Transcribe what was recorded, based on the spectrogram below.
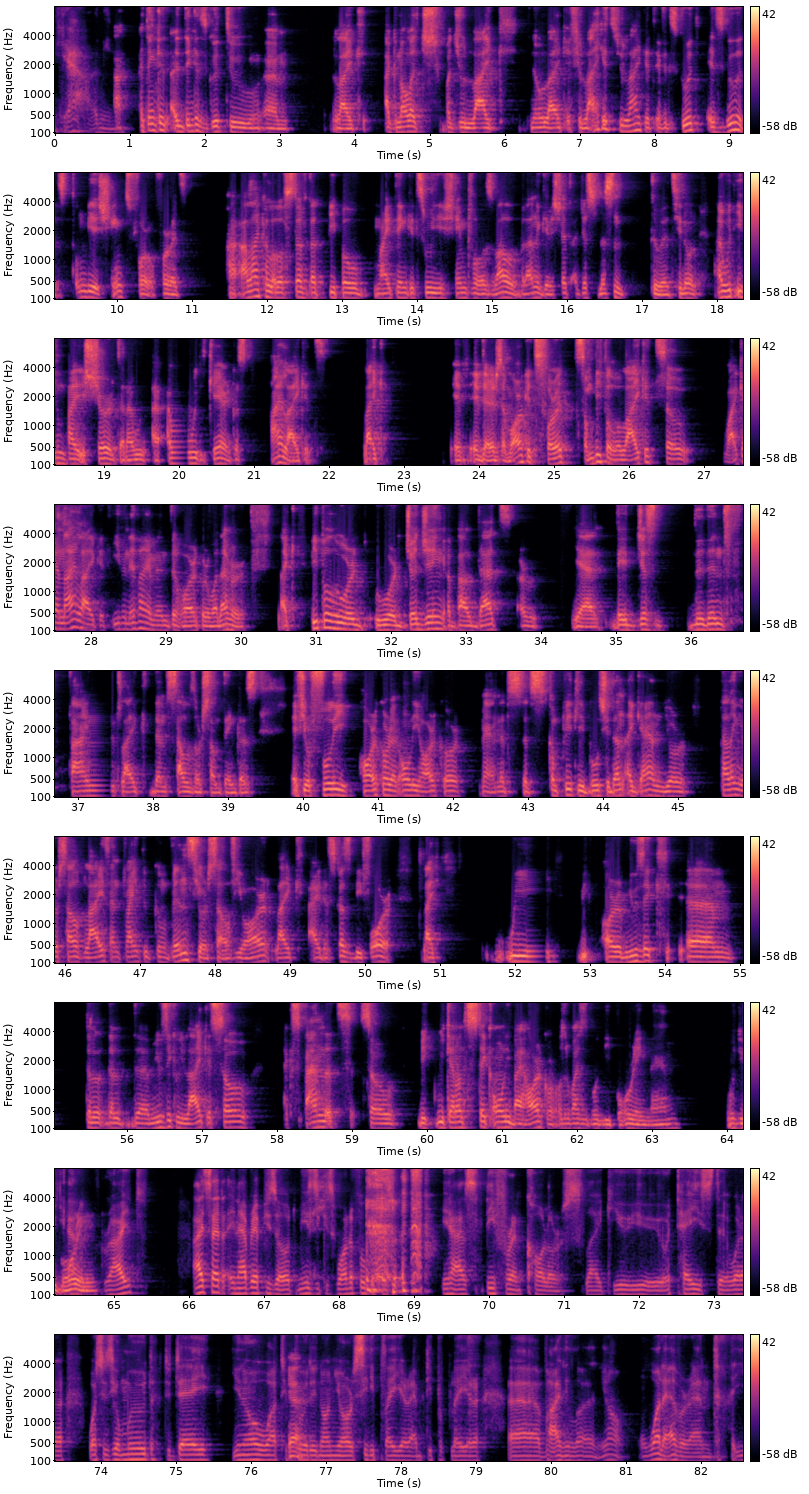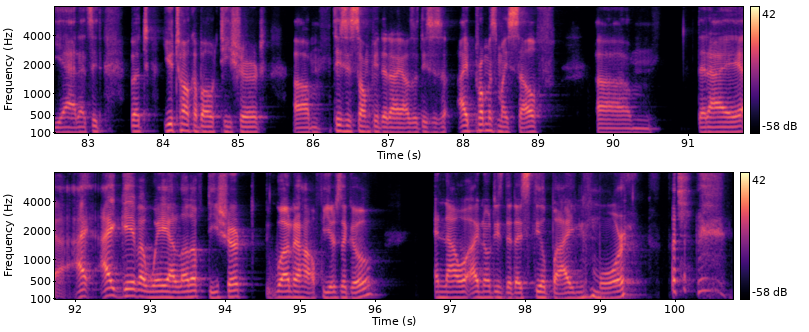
yeah, I mean, I, I think it, I think it's good to um, like acknowledge what you like. You know, like if you like it, you like it. If it's good, it's good. Don't be ashamed for for it. I, I like a lot of stuff that people might think it's really shameful as well, but I don't give a shit. I just listen to it. You know, I would even buy a shirt and I would I, I wouldn't care because I like it. Like if if there's a market for it, some people will like it. So why can't I like it, even if I'm into horror or whatever? Like people who are who are judging about that are yeah, they just didn't find like themselves or something. Because if you're fully hardcore and only hardcore, man, that's that's completely bullshit. Then again, you're telling yourself lies and trying to convince yourself you are like i discussed before like we, we our music um the, the the music we like is so expanded so we, we cannot stick only by hardcore otherwise it would be boring man it would be boring yeah, right i said in every episode music is wonderful because it has different colors like you you taste uh, what uh, what is your mood today you know what to yeah. put in on your cd player mp player uh, vinyl and you know whatever and yeah that's it but you talk about t-shirt um, this is something that i also this is i promised myself um, that i i i gave away a lot of t-shirt one and a half years ago and now i notice that i still buying more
